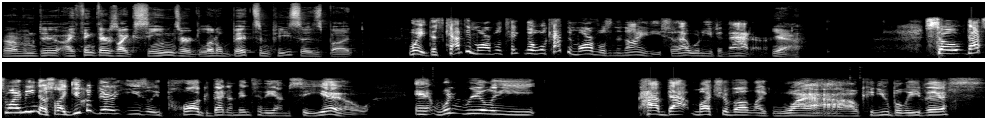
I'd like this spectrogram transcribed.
none of them do. I think there's like scenes or little bits and pieces, but Wait, does Captain Marvel take? No, well, Captain Marvel's in the '90s, so that wouldn't even matter. yeah. So that's what I mean, though. So like, you could very easily plug Venom into the MCU, and it wouldn't really have that much of a like, wow, can you believe this?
